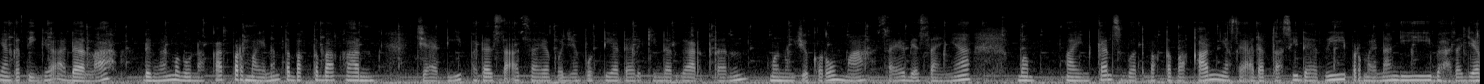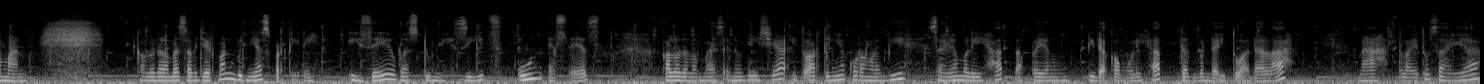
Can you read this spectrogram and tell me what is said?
Yang ketiga adalah dengan menggunakan permainan tebak-tebakan. Jadi, pada saat saya menjemput dia dari kindergarten menuju ke rumah, saya biasanya memainkan sebuah tebak-tebakan yang saya adaptasi dari permainan di bahasa Jerman. Kalau dalam bahasa Jerman bunyinya seperti ini. Ize was du nicht und es ist kalau dalam bahasa Indonesia itu artinya kurang lebih saya melihat apa yang tidak kamu lihat dan benda itu adalah Nah, setelah itu saya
